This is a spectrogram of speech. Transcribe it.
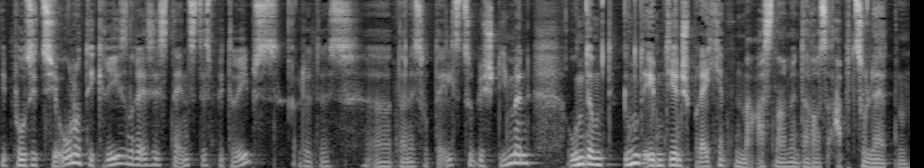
die Position und die Krisenresistenz des Betriebs, also des, äh, deines Hotels zu bestimmen und, und eben die entsprechenden Maßnahmen daraus abzuleiten.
